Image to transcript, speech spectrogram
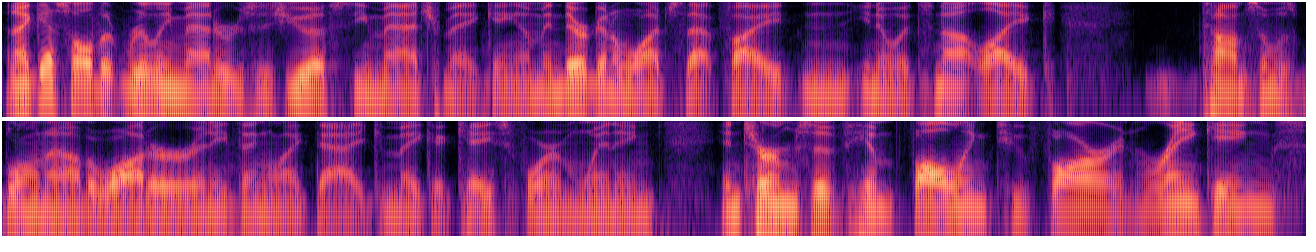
And I guess all that really matters is UFC matchmaking. I mean, they're going to watch that fight, and you know, it's not like Thompson was blown out of the water or anything like that. You can make a case for him winning in terms of him falling too far in rankings,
